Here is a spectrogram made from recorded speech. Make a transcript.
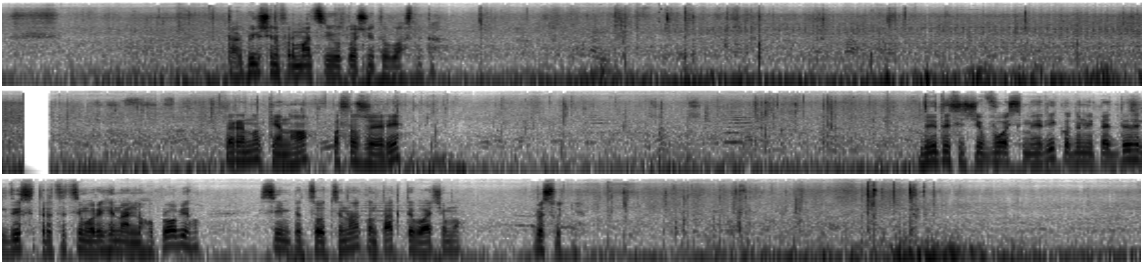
Так, більше інформації уточнюйте власника. Рено Кенго пасажирі. «2008 рік, 1,5 дизель, 237 оригінального пробігу, 7500 ціна, контакти бачимо присутні.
